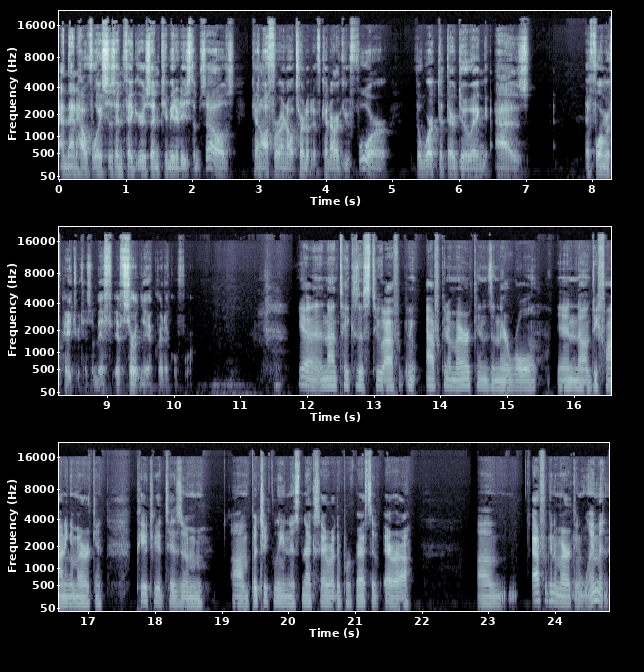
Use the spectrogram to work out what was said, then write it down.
and then how voices and figures and communities themselves can offer an alternative, can argue for the work that they're doing as a form of patriotism, if, if certainly a critical form. Yeah, and that takes us to African African Americans and their role in uh, defining American patriotism, um, particularly in this next era, the progressive era. Um, African American women,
